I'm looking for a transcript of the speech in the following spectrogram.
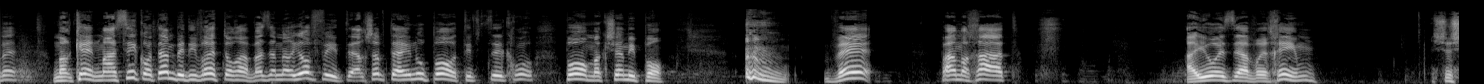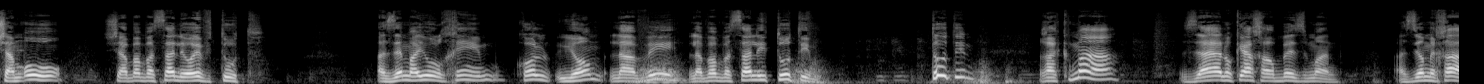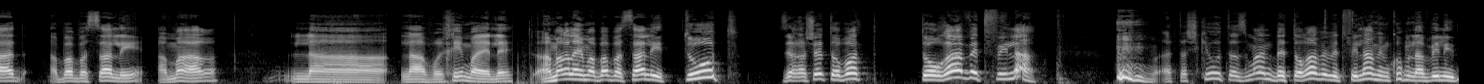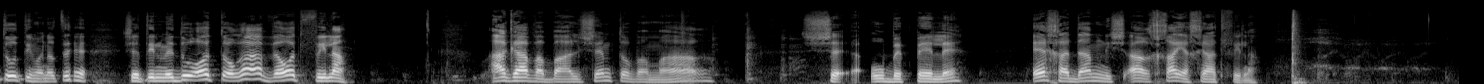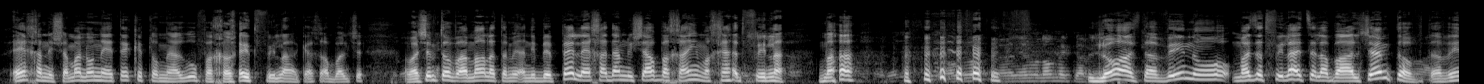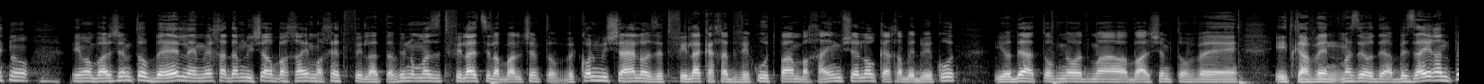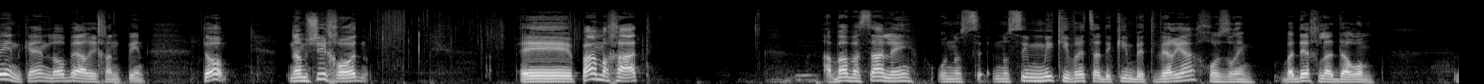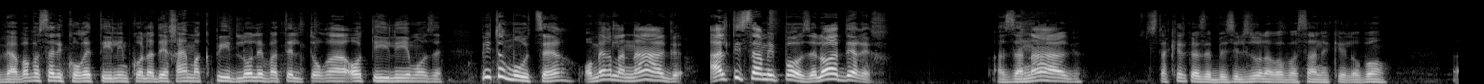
ומר, כן, מעסיק אותם בדברי תורה. ואז אמר, יופי, עכשיו תעיינו פה, תפתחו פה, מקשה מפה. ופעם אחת היו איזה אברכים ששמעו שהבבא סאלי אוהב תות. אז הם היו הולכים כל יום להביא לבבא סאלי תותים. תותים. רק מה, זה היה לוקח הרבה זמן. אז יום אחד הבבא סאלי אמר לאברכים האלה, אמר להם הבבא סאלי, תות זה ראשי טובות תורה ותפילה. תשקיעו את הזמן בתורה ובתפילה במקום להביא לי תותים. אני רוצה שתלמדו עוד תורה ועוד תפילה. אגב, הבעל שם טוב אמר שהוא בפלא, איך אדם נשאר חי אחרי התפילה. איך הנשמה לא נעתקת לו מהגוף אחרי תפילה, ככה הבעל שם, שם טוב אמר לה אני בפלא איך אדם נשאר בחיים אחרי התפילה. מה? לא, אז תבינו מה זה תפילה אצל הבעל שם טוב. תבינו, אם הבעל שם טוב בהלם, איך אדם נשאר בחיים אחרי תפילה. תבינו מה זה תפילה אצל הבעל שם טוב. וכל מי שהיה לו איזה תפילה ככה דבקות פעם בחיים שלו, ככה בדבקות, יודע טוב מאוד מה הבעל שם טוב אה, התכוון. מה זה יודע? בזעיר אנפין, כן? לא באריך אנפין. טוב, נמשיך עוד. אה, פעם אחת, הבבא סאלי, נוס, נוסעים מקברי צדיקים בטבריה, חוזרים, בדרך לדרום. והבבא סאלי קורא תהילים כל הדרך, היה מקפיד לא לבטל תורה או תהילים או זה. פתאום הוא עוצר, אומר לנהג, אל תיסע מפה, זה לא הדרך. אז הנהג מסתכל כזה בזלזול הבבא סאלי, כאילו, בוא,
